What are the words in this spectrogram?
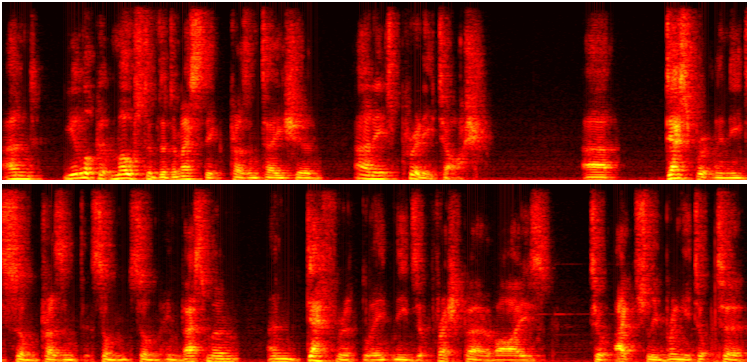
And you look at most of the domestic presentation, and it's pretty tosh. Uh, desperately needs some present, some some investment, and definitely needs a fresh pair of eyes to actually bring it up to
